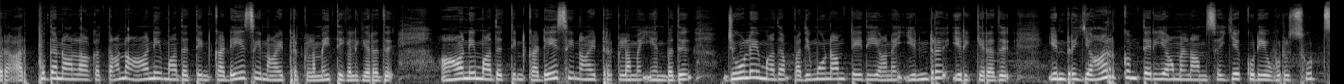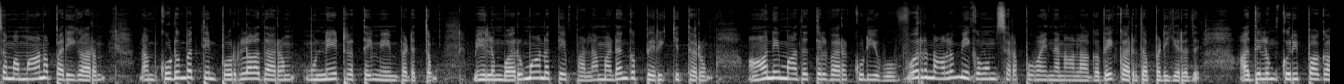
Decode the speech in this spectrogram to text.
ஒரு அற்புத நாளாகத்தான் ஆனி மாதத்தின் கடைசி ஞாயிற்றுக்கிழமை திகழ்கிறது. ஆனி மாதத்தின் கடைசி ஞாயிற்றுக்கிழமை என்பது ஜூலை மாதம் பதிமூணாம் தேதியான இன்று இருக்கிறது. இன்று யாருக்கும் தெரியாமல் நாம் செய்யக்கூடிய ஒரு சூட்சமமான பரிகாரம் நம் குடும்பத்தின் பொருளாதாரம் முன்னேற்றத்தை மேம்படுத்தும். மேலும் வருமானத்தை பல மடங்கு பெருக்கி தரும். ஆனி மாதத்தில் வரக்கூடிய ஒவ்வொரு நாளும் மிகவும் சிறப்பு வாய்ந்த நாளாகவே கருதப்படுகிறது. அதிலும் குறிப்பாக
